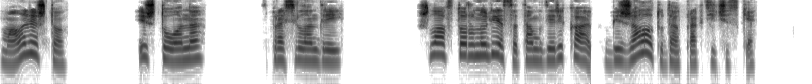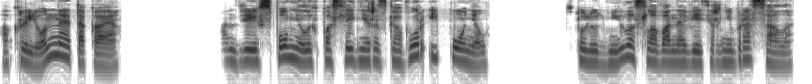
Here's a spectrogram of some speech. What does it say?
мало ли что». «И что она?» — спросил Андрей. Шла в сторону леса, там, где река, бежала туда практически. Окрыленная такая. Андрей вспомнил их последний разговор и понял, что Людмила слова на ветер не бросала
